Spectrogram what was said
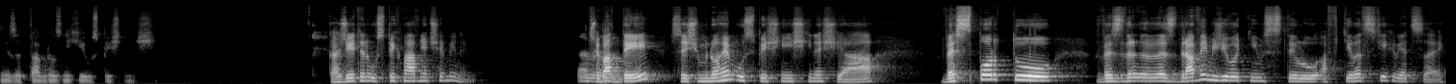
mě zeptal, kdo z nich je úspěšnější. Každý ten úspěch má v něčem jiném. Třeba ty jsi mnohem úspěšnější než já ve sportu, ve, zdr- ve zdravém životním stylu a v těle z těch věcech,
